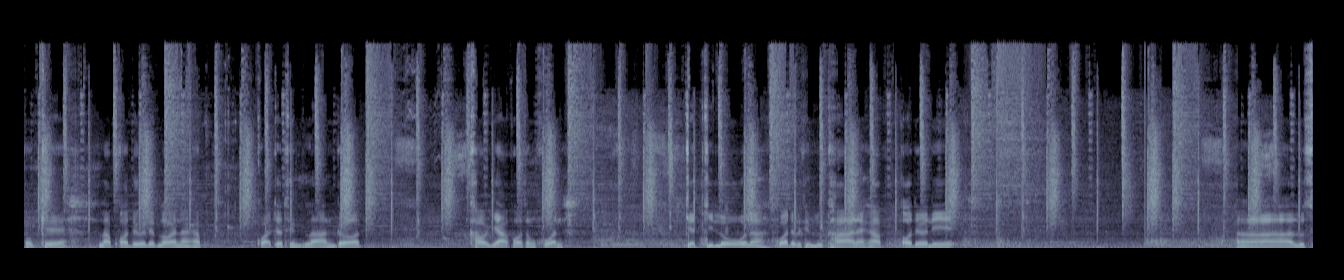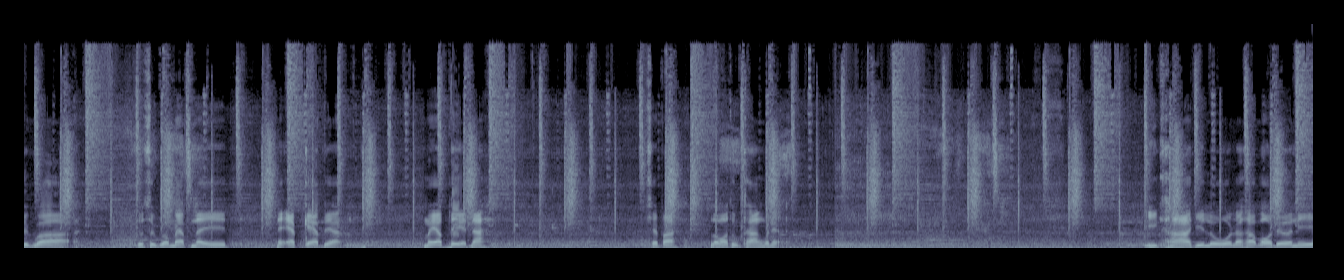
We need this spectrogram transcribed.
โอเค รับออเดอร์เรียบร้อยนะครับ กว่าจะถึงร้านก็เข้ายากพอสมควร 7 กิโลนะ กว่าจะไปถึงลูกค้านะครับ ออเดอร์นี้รู้สึกว่ารู้สึกว่าแมปในในแอปแก๊ปเนี่ย ไม่อัปเดตนะ ใช่ปะเรามาถูกทางปะเนี่ย อีก 5 กิโลนะครับออเดอร์นี้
